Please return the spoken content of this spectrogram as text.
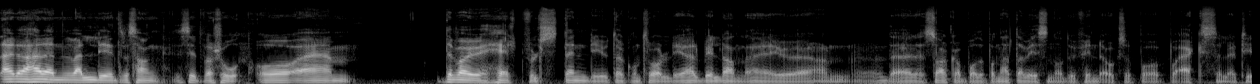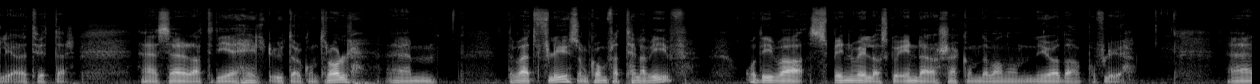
nei, det her er en veldig interessant situasjon. Og um, det var jo helt fullstendig ute av kontroll. De her bildene er jo det er saker både på Nettavisen og du finner det også på, på X eller tidligere Twitter. Jeg ser at de er helt ute av kontroll. Um, det var et fly som kom fra Tel Aviv, og de var spinnville og skulle inn der og sjekke om det var noen jøder på flyet. Eh,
